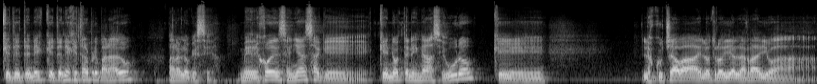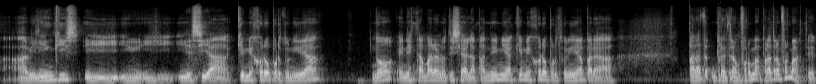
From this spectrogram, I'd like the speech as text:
que, te tenés, que tenés que estar preparado para lo que sea. Me dejó de enseñanza que, que no tenés nada seguro, que lo escuchaba el otro día en la radio a, a Bilinkis y, y, decía, qué mejor oportunidad, ¿no? En esta mala noticia de la pandemia, qué mejor oportunidad para, para retransformar, para transformarte,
